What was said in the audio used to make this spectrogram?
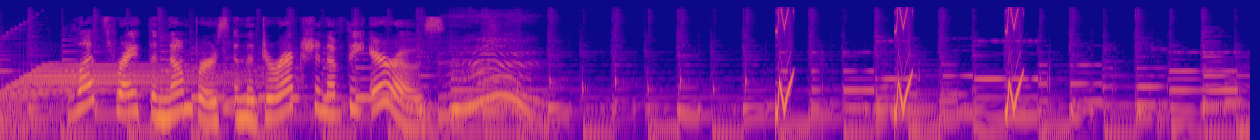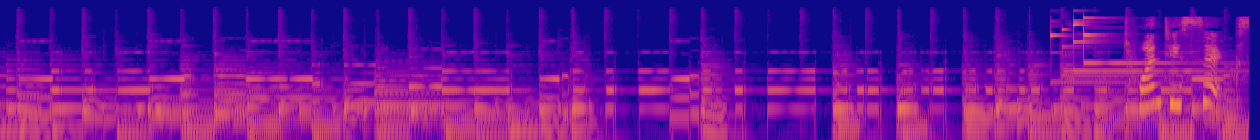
Let's write the numbers in the direction of the arrows. Twenty-six.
